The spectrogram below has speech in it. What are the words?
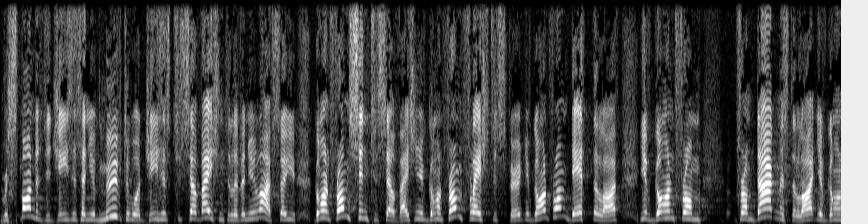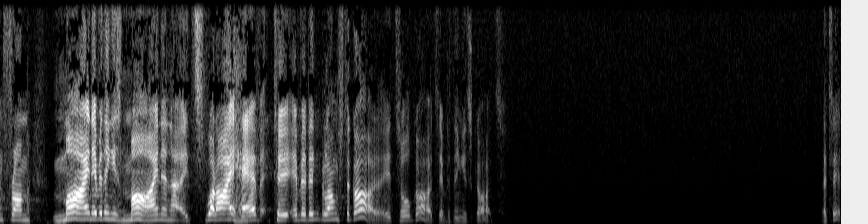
responded to Jesus and you've moved toward Jesus to salvation to live a new life. So, you've gone from sin to salvation, you've gone from flesh to spirit, you've gone from death to life, you've gone from, from darkness to light, you've gone from mine, everything is mine, and uh, it's what I have, to everything belongs to God. It's all God's, everything is God's. That's it.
